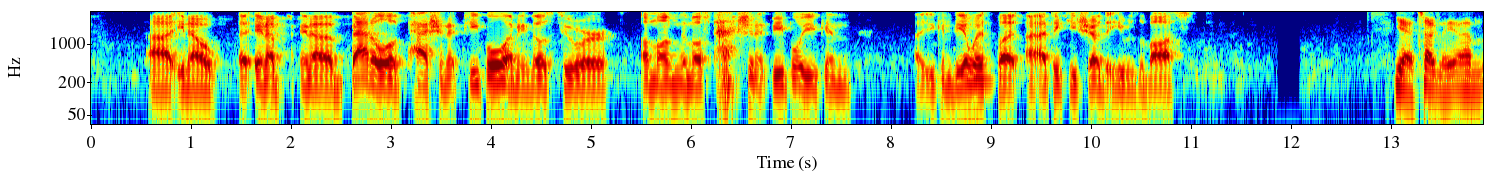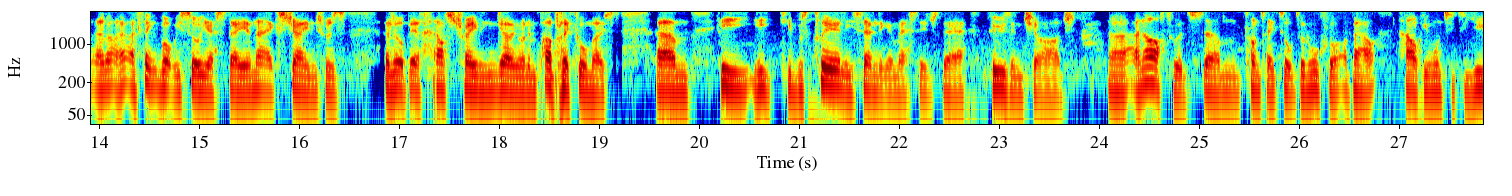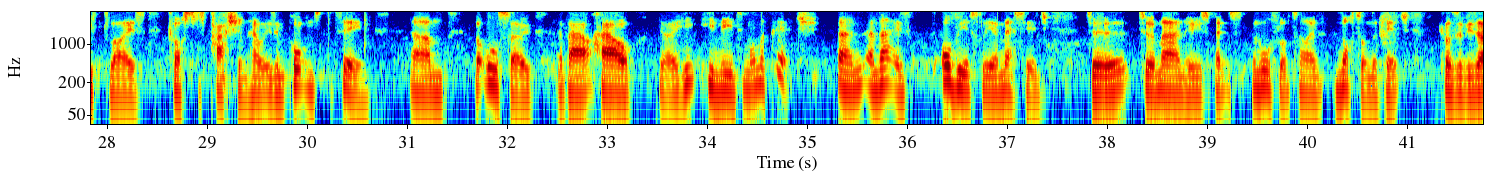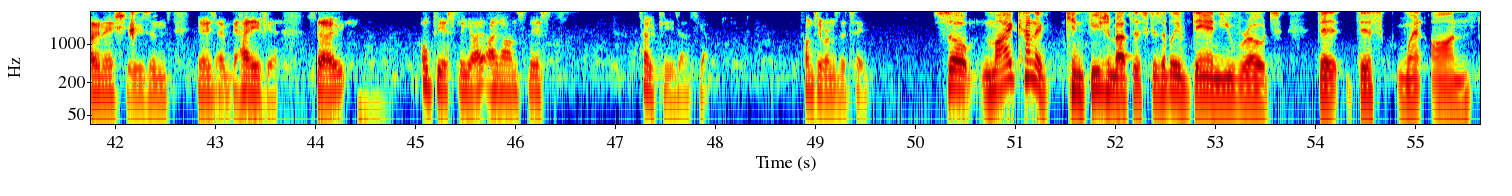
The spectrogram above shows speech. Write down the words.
uh, you know, in a in a battle of passionate people, I mean, those two are among the most passionate people you can uh, you can deal with. But I, I think he showed that he was the boss. Yeah, totally. Um, and I, I think what we saw yesterday in that exchange was a little bit of house training going on in public almost. Um, he, he, he was clearly sending a message there who's in charge. Uh, and afterwards, um, Conte talked an awful lot about how he wanted to utilise Costa's passion, how it was important to the team, um, but also about how you know he, he needs him on the pitch. And, and that is obviously a message to, to a man who spent an awful lot of time not on the pitch because of his own issues and you know, his own behaviour. So obviously, I, I'd answer this. Totally, does. Yeah, Conte runs the team. So my kind of confusion about this, because I believe Dan, you wrote that this went on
